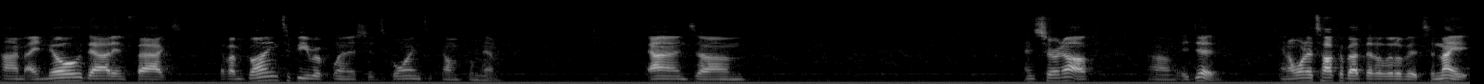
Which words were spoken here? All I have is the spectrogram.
time. I know that in fact, if I'm going to be replenished, it's going to come from Him. And um, and sure enough, um, it did. And I want to talk about that a little bit tonight.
